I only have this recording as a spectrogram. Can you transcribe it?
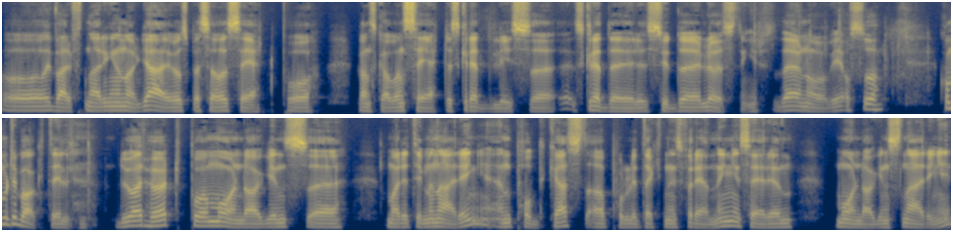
Og verftnæringen i Norge er jo spesialisert på ganske avanserte skreddersydde løsninger. Så det er noe vi også kommer tilbake til. Du har hørt på morgendagens eh, maritime næring, en podkast av Politeknisk forening i serien Morgendagens næringer.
